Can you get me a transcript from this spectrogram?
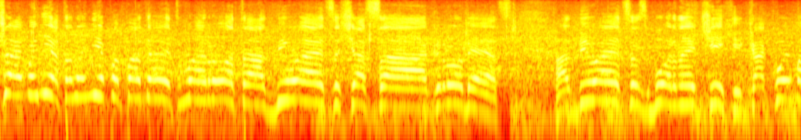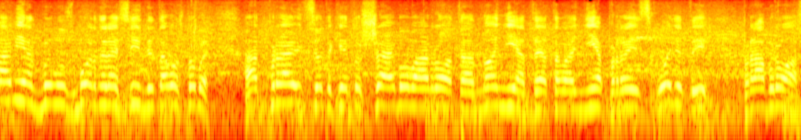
шайба нет, она не попадает в ворота. Отбивается сейчас а, Грубец. Отбивается сборная Чехии. Какой момент был у сборной России для того, чтобы отправить все-таки эту шайбу в ворота. Но нет, этого не происходит. И проброс.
